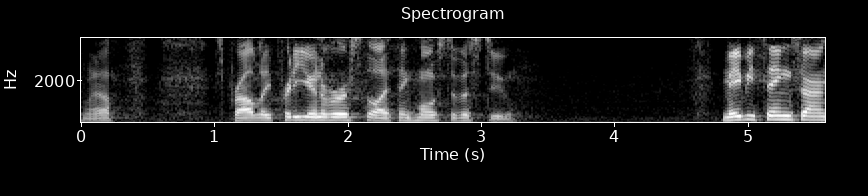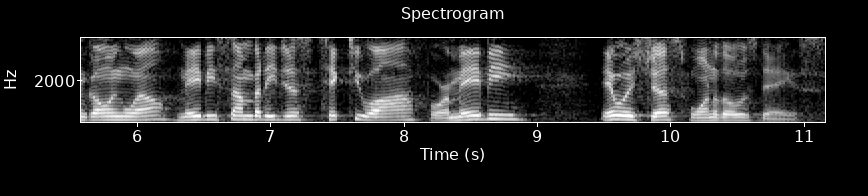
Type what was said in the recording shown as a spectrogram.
Well, it's probably pretty universal. I think most of us do. Maybe things aren't going well. Maybe somebody just ticked you off, or maybe it was just one of those days.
